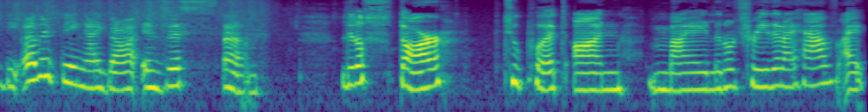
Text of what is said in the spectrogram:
the other thing I got is this um, little star to put on my little tree that I have. I,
